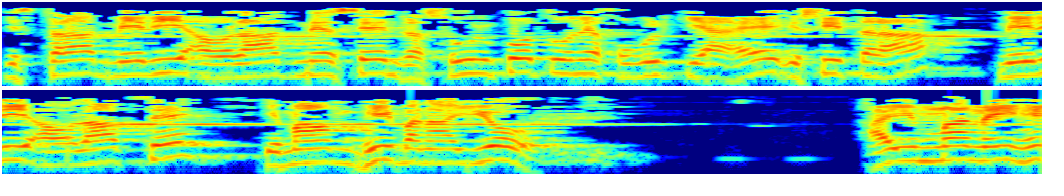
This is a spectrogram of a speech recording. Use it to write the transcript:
جس طرح میری اولاد میں سے رسول کو تو نے قبول کیا ہے، اسی طرح میری اولاد سے امام بھی بنائیو۔ ائمہ نہیں ہے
